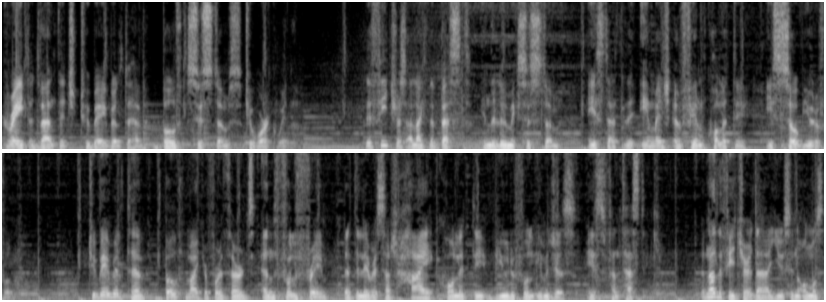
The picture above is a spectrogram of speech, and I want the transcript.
great advantage to be able to have both systems to work with. The features I like the best in the Lumix system is that the image and film quality is so beautiful. To be able to have both Micro Four Thirds and full frame that deliver such high quality, beautiful images is fantastic. Another feature that I use in almost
